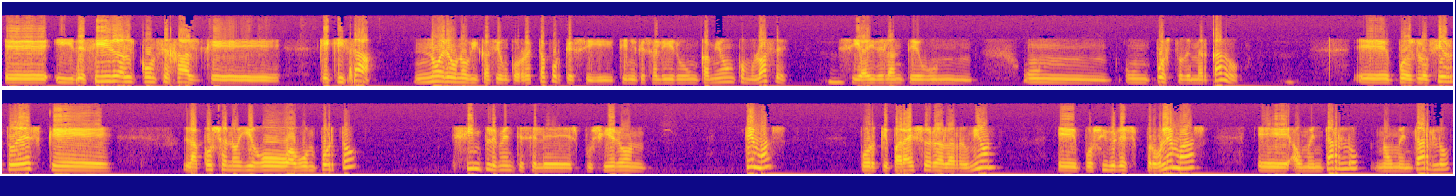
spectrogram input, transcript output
eh, y decir al concejal que, que quizá no era una ubicación correcta, porque si tiene que salir un camión, ¿cómo lo hace? Mm. Si hay delante un, un, un puesto de mercado. Eh, pues lo cierto es que la cosa no llegó a buen puerto, simplemente se les pusieron temas, porque para eso era la reunión, eh, posibles problemas, eh, aumentarlo, no aumentarlo,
